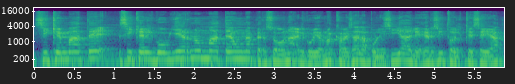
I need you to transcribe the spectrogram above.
sí que mate, sí que el gobierno mate a una persona, el gobierno a cabeza de la policía, del ejército, del que sea,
